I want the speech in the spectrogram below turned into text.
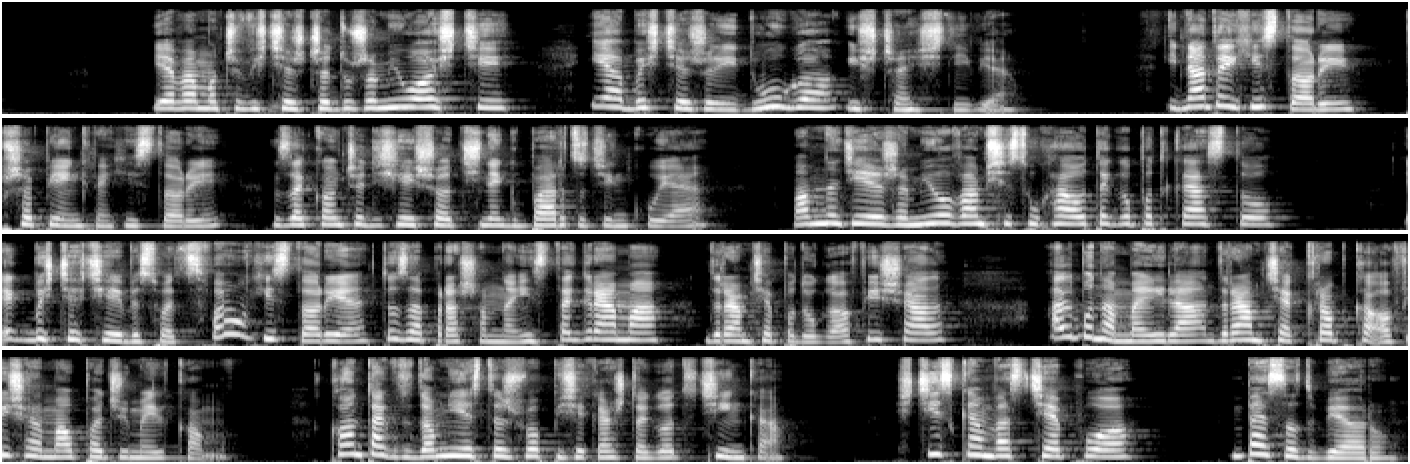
Ja wam oczywiście życzę dużo miłości i abyście żyli długo i szczęśliwie. I na tej historii, przepięknej historii, zakończę dzisiejszy odcinek. Bardzo dziękuję. Mam nadzieję, że miło Wam się słuchało tego podcastu. Jakbyście chcieli wysłać swoją historię, to zapraszam na Instagrama dramcia podługa official albo na maila dramcia.official.gmail.com. Kontakt do mnie jest też w opisie każdego odcinka. Ściskam Was ciepło, bez odbioru.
